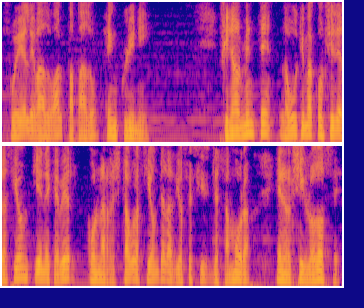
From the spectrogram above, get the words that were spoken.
fue elevado al papado en Cluny. Finalmente, la última consideración tiene que ver con la restauración de la diócesis de Zamora en el siglo XII.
